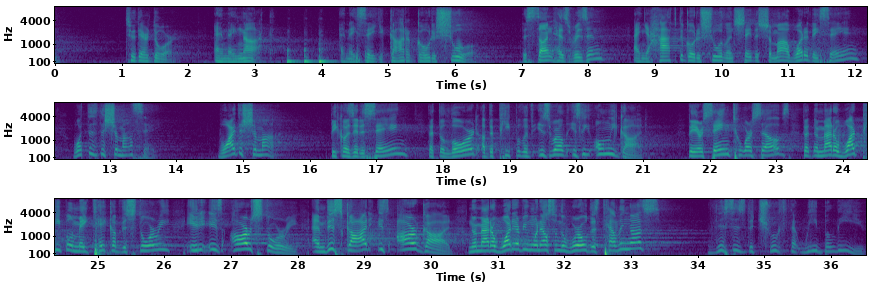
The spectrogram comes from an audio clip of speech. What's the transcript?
to their door and they knock and they say, You gotta go to shul. The sun has risen and you have to go to shul and say the Shema. What are they saying? What does the Shema say? Why the Shema? Because it is saying that the Lord of the people of Israel is the only God. They are saying to ourselves that no matter what people may take of this story, it is our story. And this God is our God. No matter what everyone else in the world is telling us, this is the truth that we believe.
